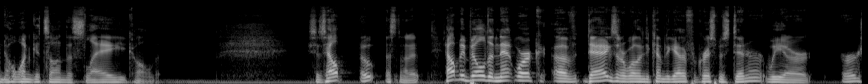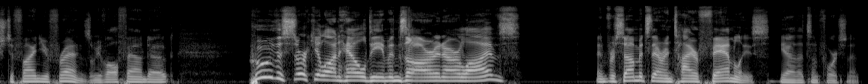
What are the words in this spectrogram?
No one gets on the sleigh. He called it. He says, "Help! Oh, that's not it. Help me build a network of dags that are willing to come together for Christmas dinner. We are urged to find your friends. We've all found out who the Circulon Hell demons are in our lives, and for some, it's their entire families. Yeah, that's unfortunate."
